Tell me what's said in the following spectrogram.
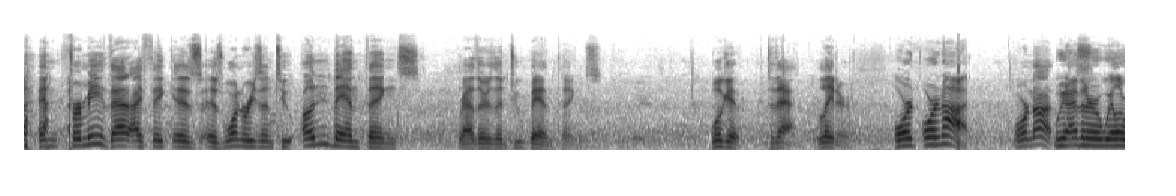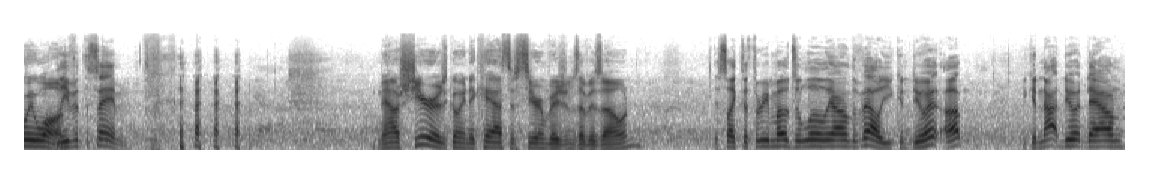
and for me, that I think is is one reason to unban things rather than to ban things. We'll get to that later, or or not. Or not. We Just either will or we won't. leave it the same. Now Scherer is going to cast a Serum Visions of his own. It's like the three modes of Liliana of the Veil. You can do it up, you can not do it down,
